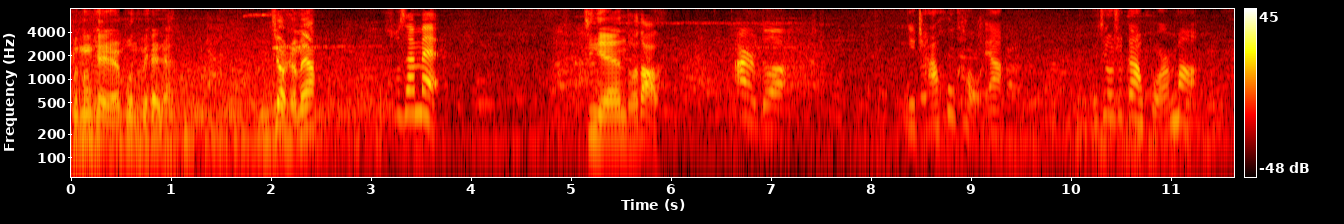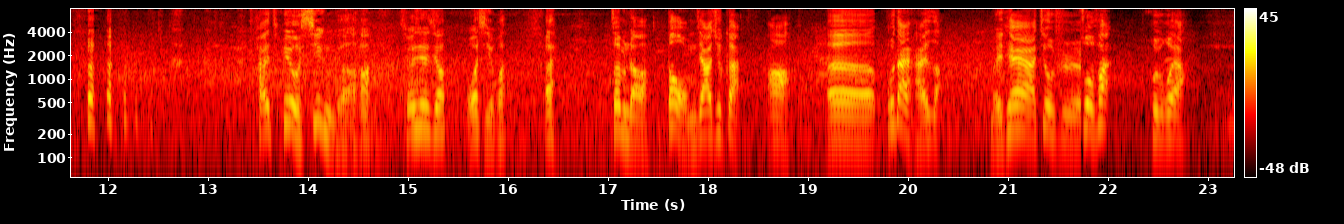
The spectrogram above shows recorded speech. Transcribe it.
不能骗人，不能骗人。你叫什么呀？苏三妹。今年多大了？二十多。你查户口呀？不就是干活吗？还挺有性格啊！行行行，我喜欢。哎，这么着，到我们家去干啊？呃，不带孩子，每天呀就是做饭，会不会啊？嗯，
